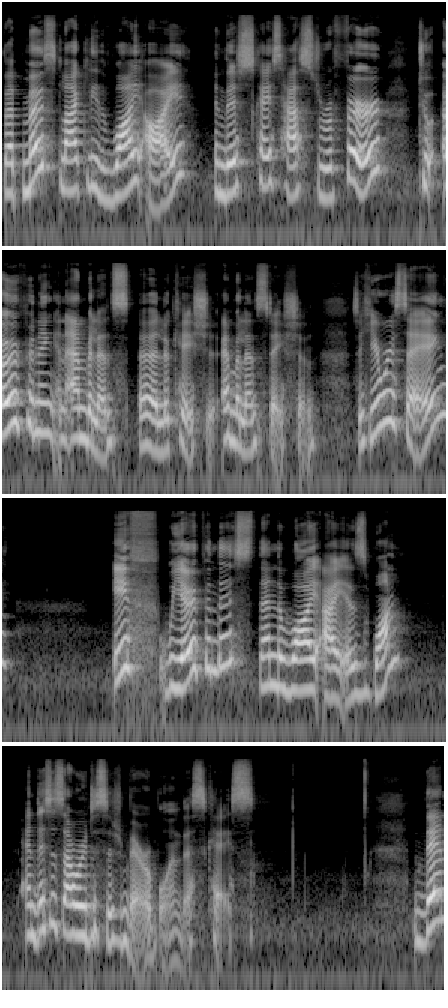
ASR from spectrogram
that most likely the yi in this case has to refer to opening an ambulance uh, location, ambulance station. So here we're saying if we open this, then the yi is 1, and this is our decision variable in this case. Then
